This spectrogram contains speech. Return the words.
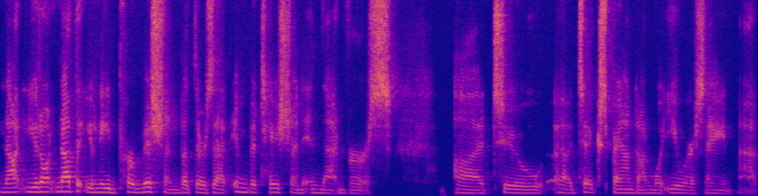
not you don't not that you need permission but there's that invitation in that verse uh to uh, to expand on what you were saying matt.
